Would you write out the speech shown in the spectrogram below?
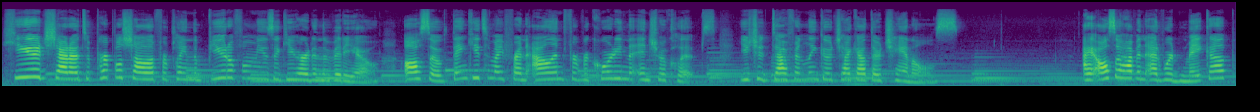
Huge shout out to Purple Schala for playing the beautiful music you heard in the video. Also, thank you to my friend Alan for recording the intro clips. You should definitely go check out their channels. I also have an Edward makeup,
